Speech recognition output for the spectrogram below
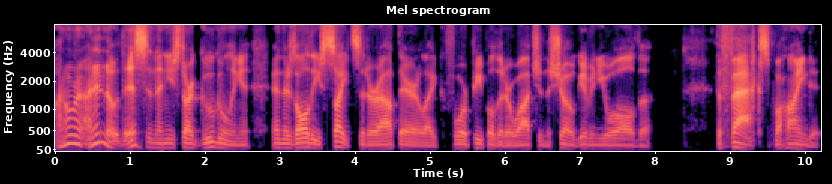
I don't, I didn't know this, and then you start googling it, and there's all these sites that are out there, like for people that are watching the show, giving you all the the facts behind it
